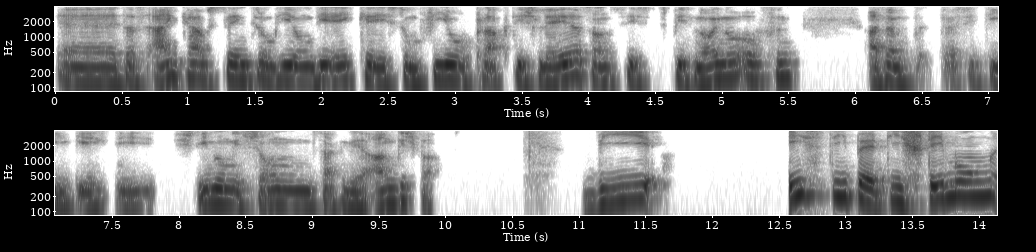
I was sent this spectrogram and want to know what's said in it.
Äh, das Einkaufszentrum hier um die Ecke ist um 4 Uhr praktisch leer, sonst ist es bis 9 Uhr offen. Also das ist die, die, die Stimmung ist schon, sagen wir, angespannt. Wie ist die, die Stimmung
